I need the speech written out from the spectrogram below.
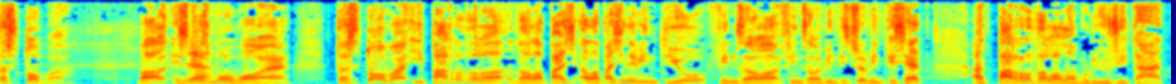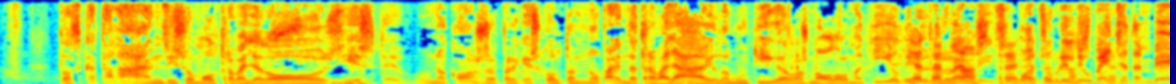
t'estova. Val? És Ja. que és molt bo, eh? T'estova i parla de la, de la, pàgina, a la pàgina 21 fins a la, fins a la 26 o 27, et parla de la laboriositat dels catalans i són molt treballadors i és una cosa perquè, escolta'm, no parem de treballar i la botiga a les 9 del matí, el dilluns tan obert, nostre, i si pots obrir el diumenge també.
